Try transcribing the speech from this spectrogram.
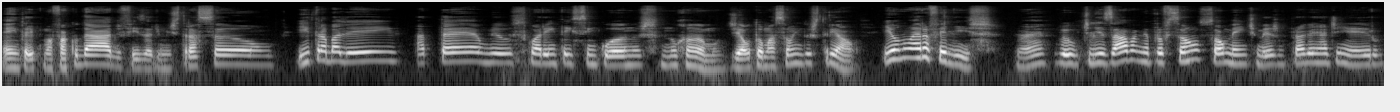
entrei para uma faculdade, fiz administração e trabalhei até os meus 45 anos no ramo de automação industrial. E eu não era feliz, né? Eu utilizava a minha profissão somente mesmo para ganhar dinheiro,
